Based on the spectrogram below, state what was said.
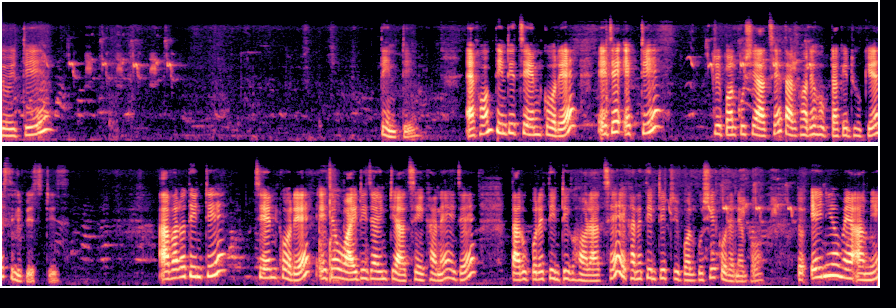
দুইটি। তিনটি। এখন তিনটি চেন করে এই যে একটি ট্রিপল কুশি আছে, তার ঘরে হুকটাকে ঢুকিয়ে স্লিপ স্টিচ। আবারও তিনটি চেন করে এই যে ওয়াই ডিজাইনটি আছে এখানে, এই যে তার উপরে তিনটি ঘর আছে, এখানে তিনটি ট্রিপল কুশি করে নেব। তো এই নিয়মে আমি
